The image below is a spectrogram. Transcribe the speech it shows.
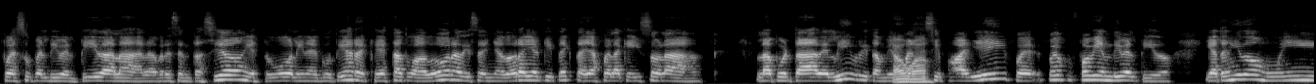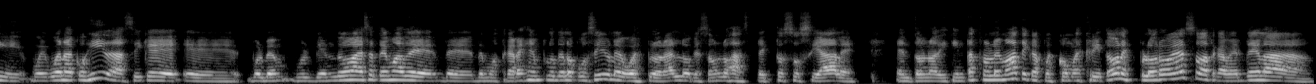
fue súper divertida la, la presentación y estuvo Linet Gutiérrez, que es tatuadora, diseñadora y arquitecta. Ella fue la que hizo la, la portada del libro y también wow. participó allí. Fue, fue, fue bien divertido y ha tenido muy, muy buena acogida. Así que eh, volviendo a ese tema de, de, de mostrar ejemplos de lo posible o explorar lo que son los aspectos sociales en torno a distintas problemáticas, pues como escritor exploro eso a través de la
